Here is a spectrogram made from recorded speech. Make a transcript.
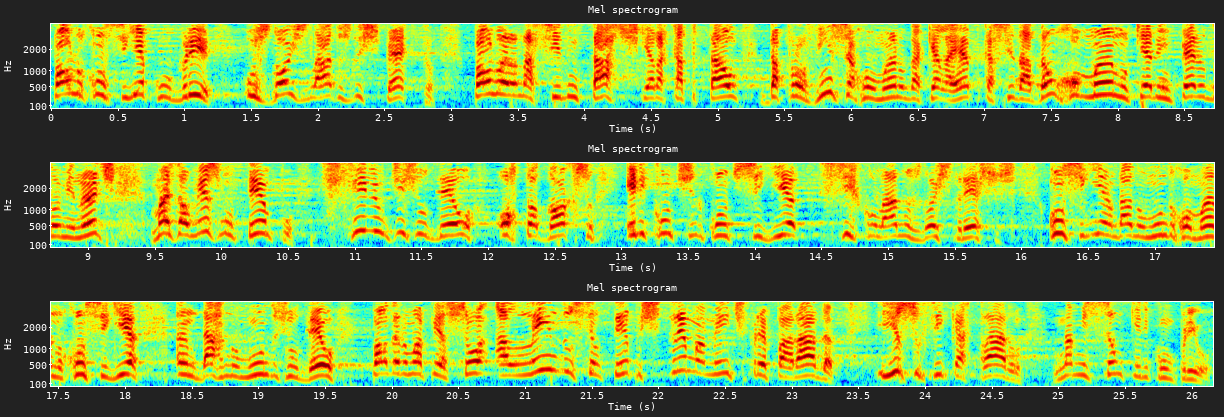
Paulo conseguia cobrir os dois lados do espectro. Paulo era nascido em Tarsus, que era a capital da província romana daquela época, cidadão romano, que era o império dominante, mas ao mesmo tempo, filho de judeu ortodoxo, ele conseguia circular nos dois trechos, conseguia andar no mundo romano, conseguia andar no mundo judeu. Paulo era uma pessoa, além do seu tempo, extremamente preparada, e isso fica claro na missão que ele cumpriu.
